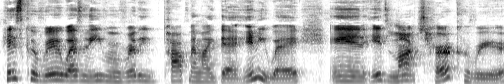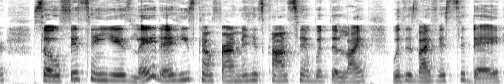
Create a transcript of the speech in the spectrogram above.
his career wasn't even really popping like that anyway, and it launched her career. So 15 years later, he's confirming his content with the life with his life is today,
